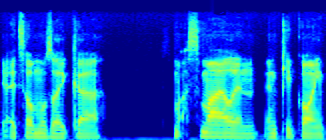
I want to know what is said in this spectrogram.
yeah. It's almost like uh, smile and, and keep going.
